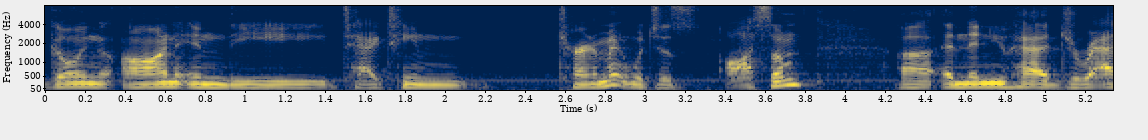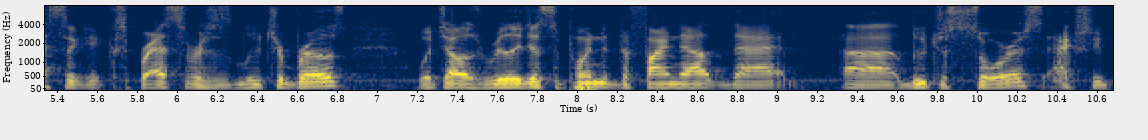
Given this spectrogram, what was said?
going on in the tag team tournament, which is awesome. Uh, and then you had Jurassic Express versus Lucha Bros, which I was really disappointed to find out that uh, Luchasaurus actually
